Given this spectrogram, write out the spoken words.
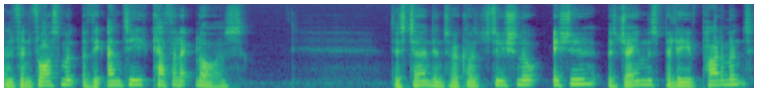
and for enforcement of the anti Catholic laws. This turned into a constitutional issue as James believed Parliament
